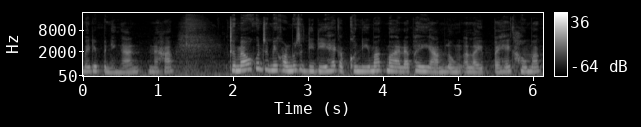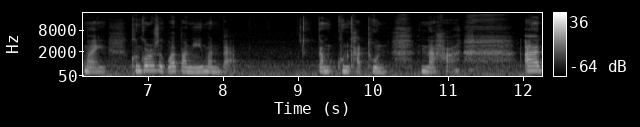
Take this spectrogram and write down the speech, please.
ไม่ได้เป็นอย่างนั้นนะคะถึงแม้ว่าคุณจะมีความรู้สึกดีๆ ให้กับคนนี้มากมาย และพยายามลงอะไรไปให้เขามากมาย คุณก็รู้สึกว่าตอนนี้มันแบบคุณขาดทุนนะคะ อาจ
